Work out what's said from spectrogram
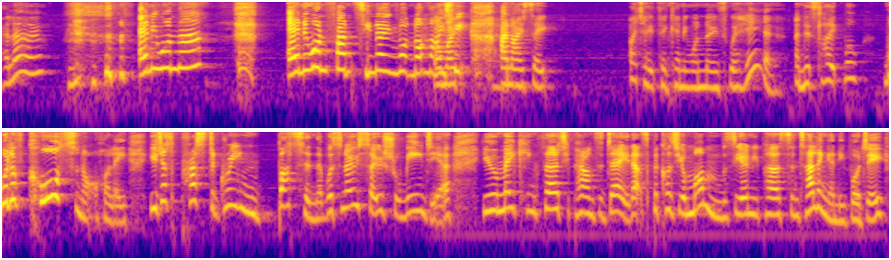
hello, anyone there? Anyone fancy knowing what not oh nice oh And I say, I don't think anyone knows we're here. And it's like, well, well, of course not, Holly. You just pressed a green button. There was no social media. You were making £30 a day. That's because your mum was the only person telling anybody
